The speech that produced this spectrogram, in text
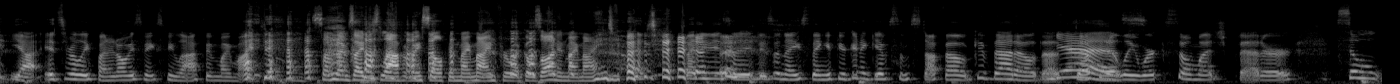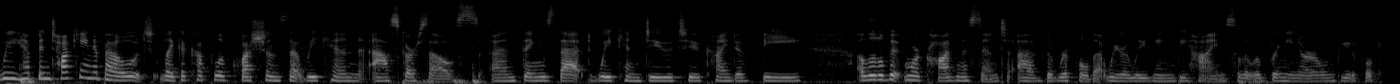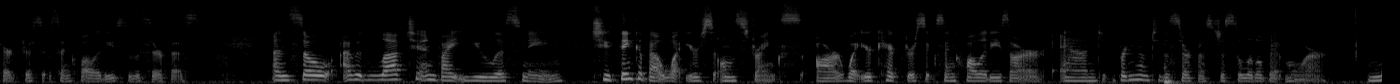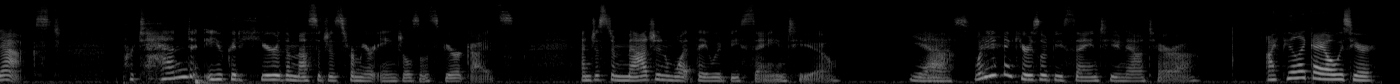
yeah, it's really fun. It always makes me laugh in my mind. Sometimes I just laugh at myself in my mind for what goes on in my mind. But, but it is a, it is a nice thing. If you're gonna give some stuff out, give that out. That Yes. definitely works so much better. So we have been talking about like a couple of questions that we can ask ourselves and things that we can do to kind of be a little bit more cognizant of the ripple that we are leaving behind so that we're bringing our own beautiful characteristics and qualities to the surface. And so I would love to invite you listening to think about what your own strengths are, what your characteristics and qualities are, and bring them to the surface just a little bit more. Next, pretend you could hear the messages from your angels and spirit guides and just imagine what they would be saying to you. yes. What do you think yours would be saying to you now, Tara? I feel like I always hear,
